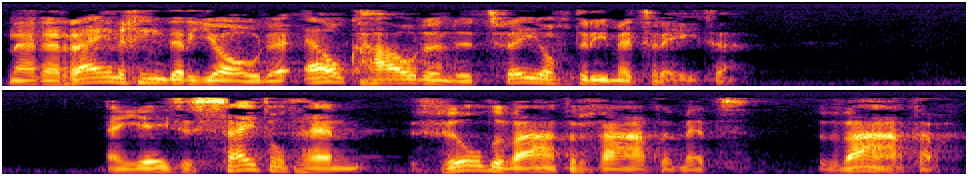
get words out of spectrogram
naar de reiniging der Joden, elk houdende twee of drie metreten. En Jezus zei tot hen, vul de watervaten met water.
